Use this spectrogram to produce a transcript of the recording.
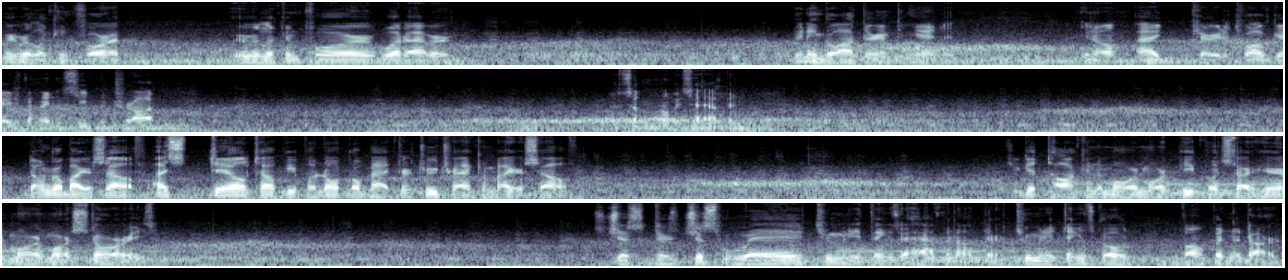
We were looking for it. We were looking for whatever. We didn't go out there empty handed. You know, I carried a 12 gauge behind the seat of the truck. Something always happened. Don't go by yourself. I still tell people don't go back there two tracking by yourself. You get talking to more and more people and start hearing more and more stories. Just there's just way too many things that happen out there. Too many things go bump in the dark.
